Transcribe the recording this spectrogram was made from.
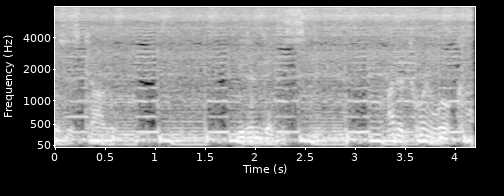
misses Calgary. He didn't get to see it. Under 20 World Cup.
